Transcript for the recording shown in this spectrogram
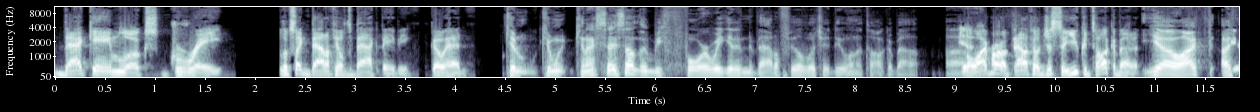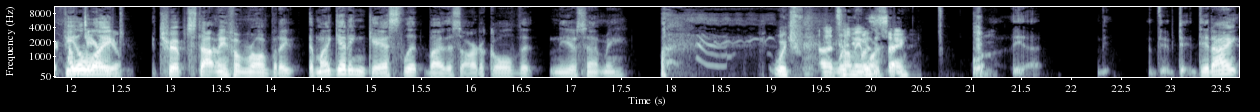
that game looks great. Looks like Battlefield's back, baby. Go ahead. Can can we can I say something before we get into Battlefield, which I do want to talk about? Uh, Oh, I brought up Battlefield just so you could talk about it. Yo, I How feel like you. Trip. Stop me if I'm wrong, but I, am I getting gaslit by this article that Neo sent me? Which Uh, tell what me was it saying? D- d- did I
